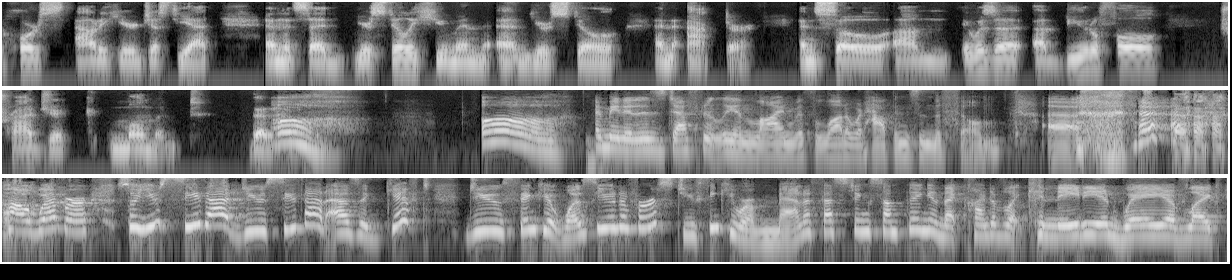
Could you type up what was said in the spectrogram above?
horse out of here just yet." And it said, "You're still a human, and you're still an actor." And so um, it was a, a beautiful, tragic moment that. Oh. Happened. Oh, I mean, it is definitely in line with a lot of what happens in the film. Uh, however, so you see that? Do you see that as a gift? Do you think it was the universe? Do you think you were manifesting something in that kind of like Canadian way of like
